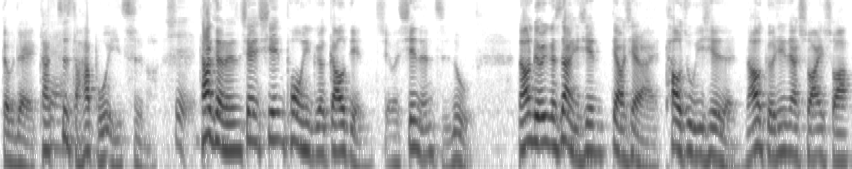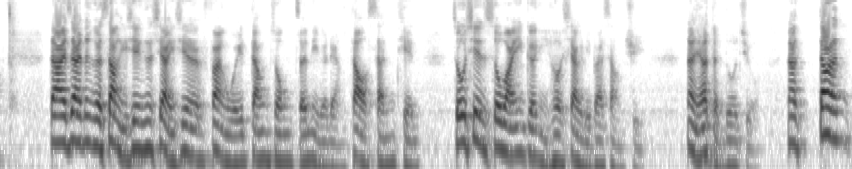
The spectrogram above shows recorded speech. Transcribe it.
对不对？它至少它不会一次嘛。是它可能先先碰一个高点，就仙人指路，然后留一个上影线掉下来，套住一些人，然后隔天再刷一刷，大概在那个上影线跟下影线的范围当中整理个两到三天，周线收完一根以后，下个礼拜上去，那你要等多久？那当然，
